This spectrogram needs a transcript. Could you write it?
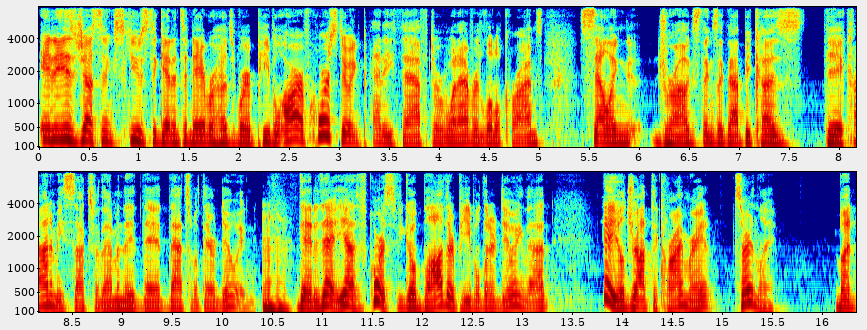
it is just an excuse to get into neighborhoods where people are, of course, doing petty theft or whatever little crimes, selling drugs, things like that, because the economy sucks for them and they, they that's what they're doing day to day. Yeah, of course, if you go bother people that are doing that, yeah, you'll drop the crime rate certainly. But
